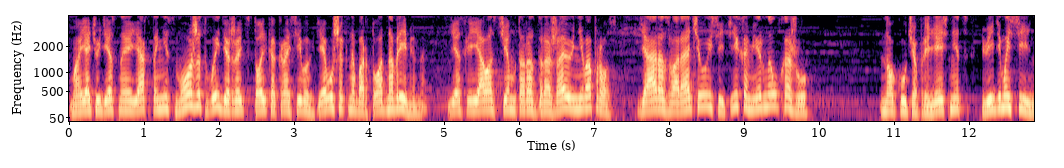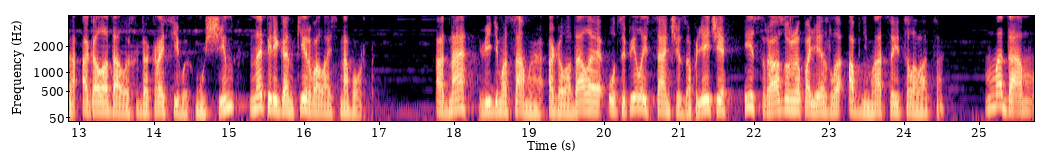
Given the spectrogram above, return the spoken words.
Моя чудесная яхта не сможет выдержать столько красивых девушек на борту одновременно. Если я вас чем-то раздражаю, не вопрос. Я разворачиваюсь и тихо, мирно ухожу. Но куча прелестниц, видимо, сильно оголодалых до красивых мужчин, на перегонки рвалась на борт. Одна, видимо, самая оголодалая, уцепилась Санче за плечи и сразу же полезла обниматься и целоваться. «Мадам,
